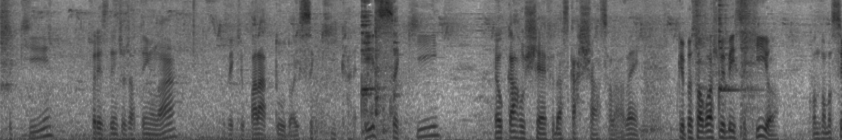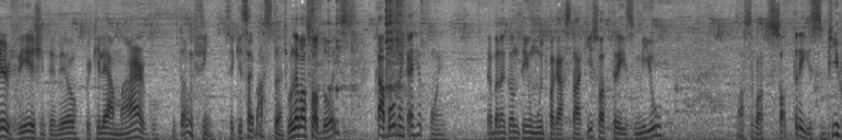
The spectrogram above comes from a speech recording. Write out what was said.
Esse aqui, presidente eu já tenho lá. Vou ver aqui, o para tudo, ó. Esse aqui, cara. Esse aqui é o carro-chefe das cachaças lá, velho. Porque o pessoal gosta de beber isso aqui, ó. Quando toma cerveja, entendeu? Porque ele é amargo. Então, enfim, isso aqui sai bastante. Vou levar só dois. Acabou, vem cá e repõe. Lembrando que eu não tenho muito para gastar aqui, só 3 mil. Nossa, só 3 mil?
